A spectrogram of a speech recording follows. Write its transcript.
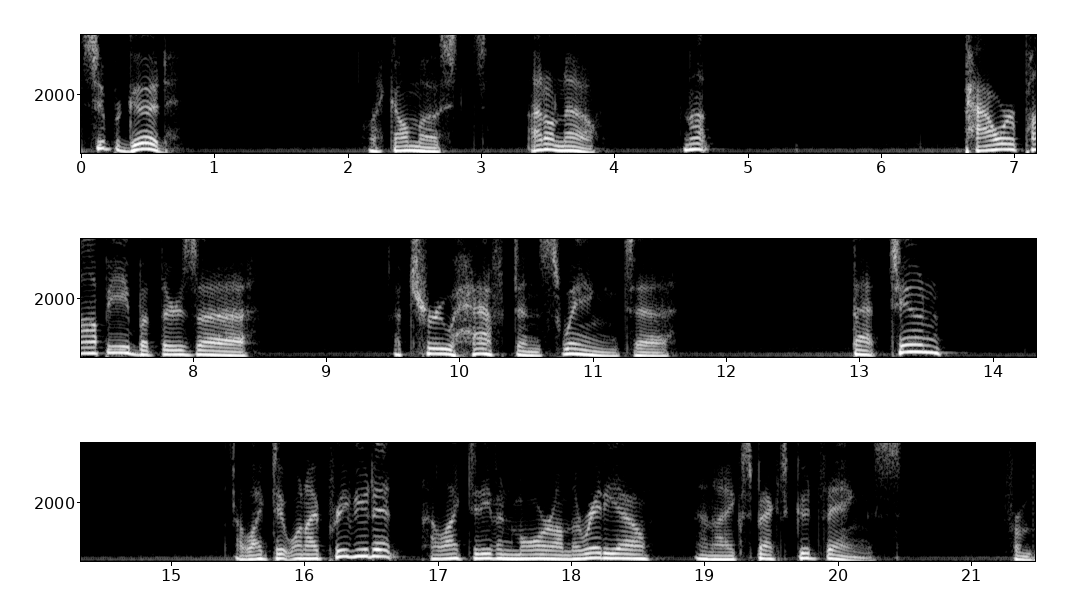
Super good. Like almost, I don't know, not power poppy, but there's a a true heft and swing to that tune. I liked it when I previewed it. I liked it even more on the radio, and I expect good things. From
